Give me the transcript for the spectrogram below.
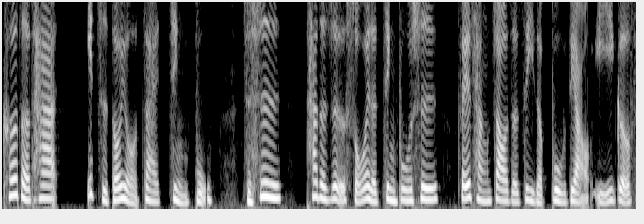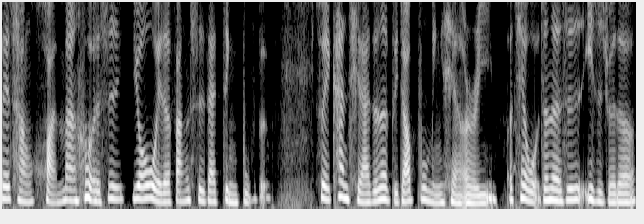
科德他。一直都有在进步，只是他的这个所谓的进步是非常照着自己的步调，以一个非常缓慢或者是优微的方式在进步的，所以看起来真的比较不明显而已。而且我真的是一直觉得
